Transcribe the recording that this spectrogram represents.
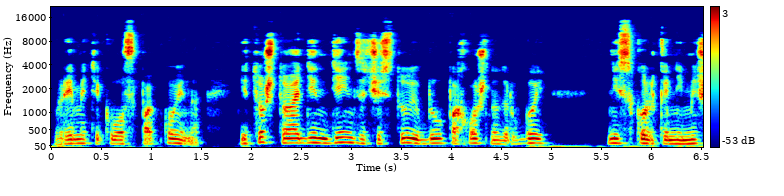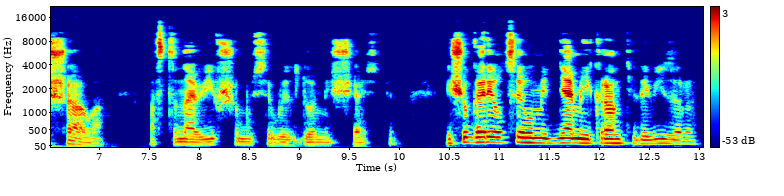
Время текло спокойно, и то, что один день зачастую был похож на другой, нисколько не мешало остановившемуся в их доме счастью. Еще горел целыми днями экран телевизора,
